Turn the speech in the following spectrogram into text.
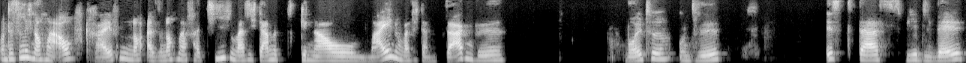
Und das will ich nochmal aufgreifen, noch, also nochmal vertiefen, was ich damit genau meine und was ich damit sagen will, wollte und will, ist, dass wir die Welt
